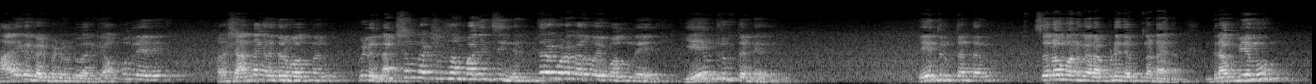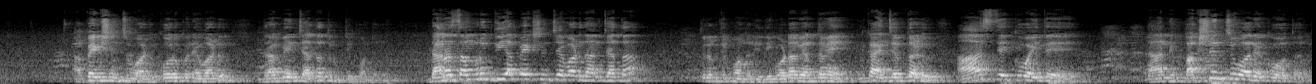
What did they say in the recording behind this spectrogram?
హాయిగా గడిపేటువంటి వారికి అప్పులు లేవి. ప్రశాంతంగా నిద్రపోతున్నారు. వీళ్ళు లక్షలు లక్షలు సంపాదించి నిద్ర కూడా కరువు అయిపోతుంది. ఏం తృప్తి అండి అది? ఏం తృప్తి అంటారు? సులోమన్ గారు అప్పుడే చెప్తున్నాడు ఆయన ద్రవ్యము అపేక్షించేవాడు కోరుకునేవాడు ద్రవ్యం చేత తృప్తి పొందడు ధన సమృద్ధి అపేక్షించేవాడు దాని చేత తృప్తి పొందడు ఇది కూడా వ్యర్థమే. ఇంకా ఆయన చెప్తాడు ఆస్తి ఎక్కువైతే దాన్ని భక్షించు వారు ఎక్కువ అవుతారు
